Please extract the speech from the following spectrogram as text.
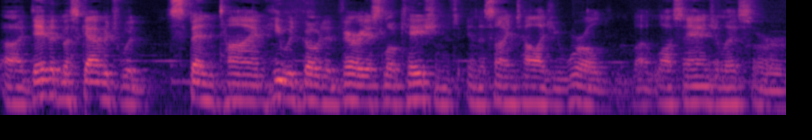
Uh, David Miscavige would spend time, he would go to various locations in the Scientology world, Los Angeles or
